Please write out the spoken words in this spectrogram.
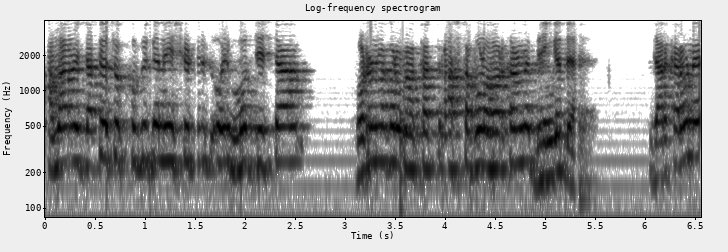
আমার জাতীয় চক্ষু বিজ্ঞান ইনস্টিটিউট ওই মসজিদটা ঘটনাক্রমে অর্থাৎ রাস্তা বড় হওয়ার কারণে ভেঙে দেয়। যার কারণে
